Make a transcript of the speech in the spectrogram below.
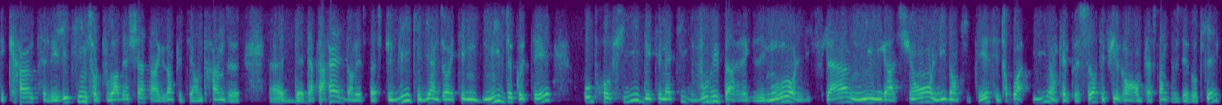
des craintes légitimes sur le pouvoir d'achat, par exemple, étaient en train de, d'apparaître dans l'espace public, eh bien, elles ont été mises de côté au profit des thématiques voulues par Eric Zemmour, l'islam, l'immigration, l'identité, ces trois I en quelque sorte, et puis le grand remplacement que vous évoquiez.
